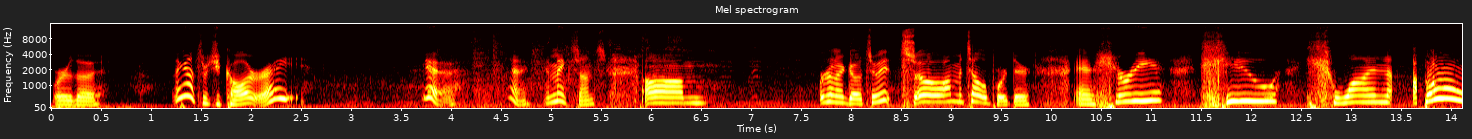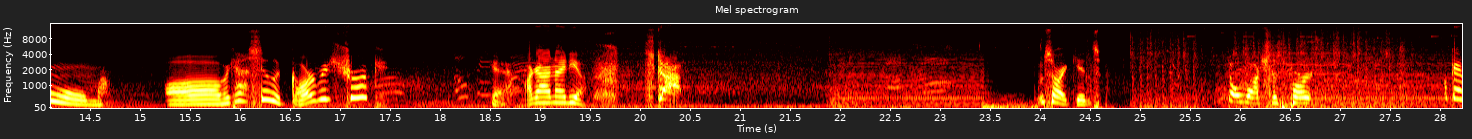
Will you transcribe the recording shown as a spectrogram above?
or the, I think that's what you call it, right? Yeah, yeah, it makes sense. Um, we're gonna go to it, so I'm gonna teleport there. And three, two, one, boom! Oh, we gotta steal a garbage truck? Yeah, I got an idea. Stop! I'm sorry, kids. Don't watch this part. Okay,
